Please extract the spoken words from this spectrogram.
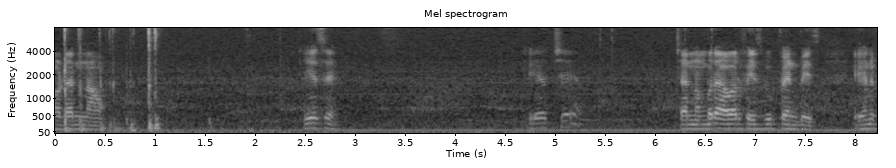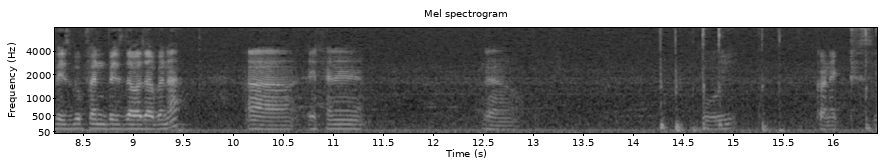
Order now. ঠিক আছে? ঠিক আছে? চার নম্বরে আবার ফেসবুক ফ্যান পেজ এখানে ফেসবুক ফ্যান পেজ দেওয়া যাবে না। এখানে ওই কানেক্ট সি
